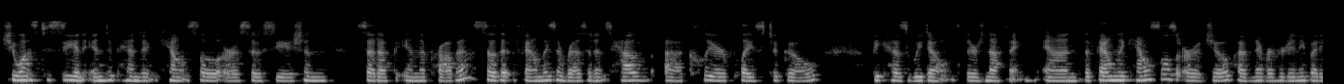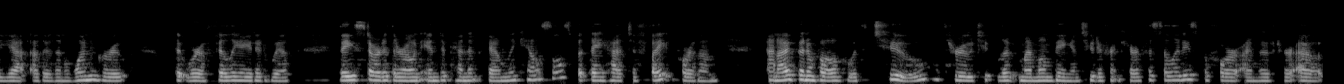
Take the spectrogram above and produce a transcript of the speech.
She wants to see an independent council or association set up in the province so that families and residents have a clear place to go because we don't. There's nothing. And the family councils are a joke. I've never heard anybody yet, other than one group that we're affiliated with. They started their own independent family councils, but they had to fight for them. And I've been involved with two through two, my mom being in two different care facilities before I moved her out.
